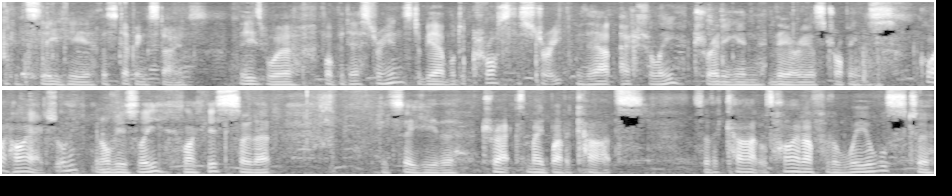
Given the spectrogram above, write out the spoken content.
you can see here the stepping stones. These were for pedestrians to be able to cross the street without actually treading in various droppings. Quite high actually, and obviously like this so that you can see here the tracks made by the carts. So the cart was high enough for the wheels to,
